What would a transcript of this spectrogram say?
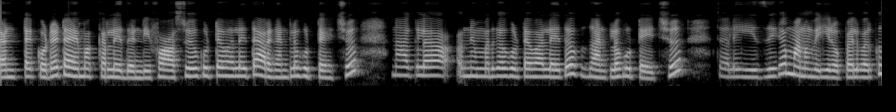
గంట కూడా టైం అక్కర్లేదండి. ఫాస్ట్గా కుట్టే వాళ్ళు అయితే అరగంటలో కుట్టేయచ్చు. నాకులా నెమ్మదిగా కుట్టే వాళ్ళు అయితే ఒక గంటలో కుట్టేయచ్చు. చాలా ఈజీగా మనం వెయ్యి రూపాయల వరకు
